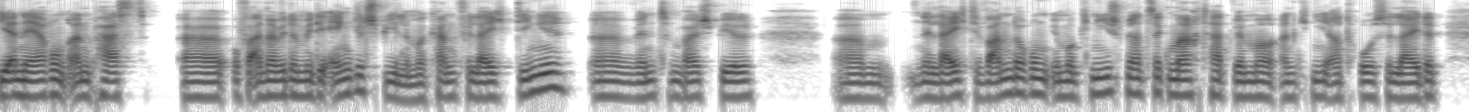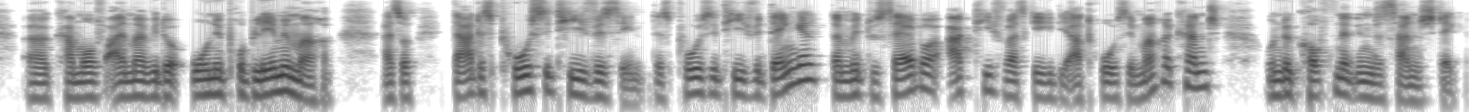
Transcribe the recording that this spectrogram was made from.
die Ernährung anpasst, äh, auf einmal wieder mit den Enkel spielen. Man kann vielleicht Dinge, äh, wenn zum Beispiel ähm, eine leichte Wanderung immer Knieschmerzen gemacht hat, wenn man an Kniearthrose leidet, äh, kann man auf einmal wieder ohne Probleme machen. Also da das Positive sehen, das positive Denken, damit du selber aktiv was gegen die Arthrose machen kannst und den Kopf nicht in den Sand stecken.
